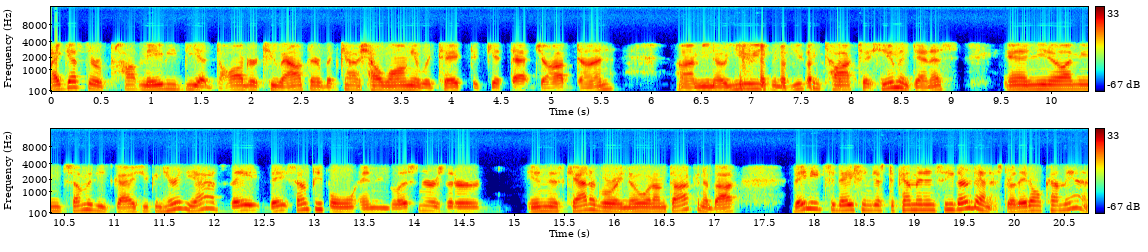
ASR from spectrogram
I guess there would maybe be a dog or two out there, but gosh, how long it would take to get that job done. Um, you know, you even you can talk to human dentists, and you know, I mean, some of these guys you can hear the ads. They they some people and listeners that are in this category know what I'm talking about. They need sedation just to come in and see their dentist, or they don't come in.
